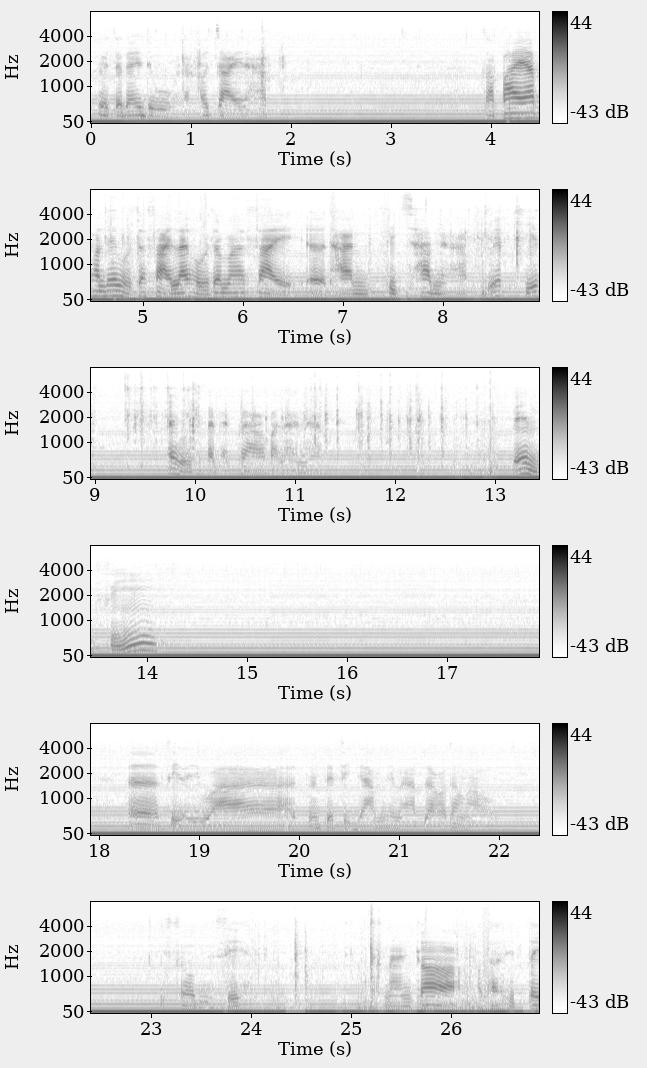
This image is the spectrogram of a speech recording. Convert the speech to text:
เพื่อจะได้ดูและเข้าใจนะครับ ต่อไปครับคอนเทนต์ผมจะใส่อะไรผมจะมาใส่เอ่อทานฟิชชั่นนะครับ เว็บคิด เอ้ผมจะใส่แบ็กกราวด์ก่อนแล้วนะครับ เป็นสีเอ่อสีอะไรวะมันเป็นสีดำใช่ไหมครับ เราก็ต้องเอาสีส้มสิก็ opacity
